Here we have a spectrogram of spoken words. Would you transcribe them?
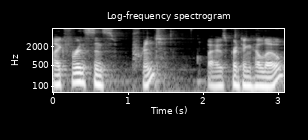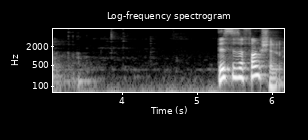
Like for instance, print, if I was printing hello. This is a function.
